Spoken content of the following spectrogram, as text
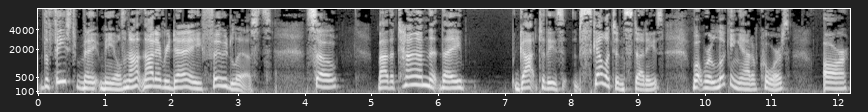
the feast meals, not not everyday food lists. So, by the time that they got to these skeleton studies, what we're looking at, of course, are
